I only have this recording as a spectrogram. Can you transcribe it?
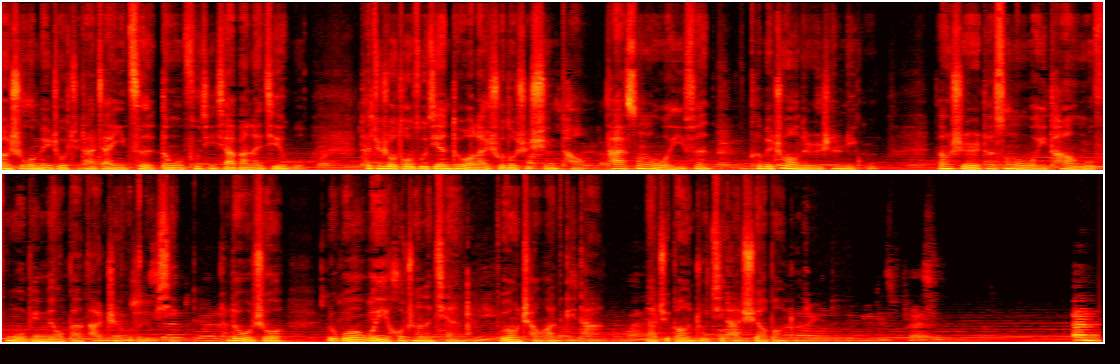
当时我每周去他家一次，等我父亲下班来接我。他举手投足间对我来说都是熏陶。他还送了我一份特别重要的人生礼物。当时他送了我一趟我父母并没有办法支付的旅行。他对我说：“如果我以后赚了钱，不用偿还给他，拿去帮助其他需要帮助的人。” And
